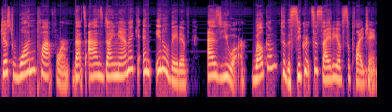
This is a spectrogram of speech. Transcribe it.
just one platform that's as dynamic and innovative as you are. Welcome to the Secret Society of Supply Chain,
